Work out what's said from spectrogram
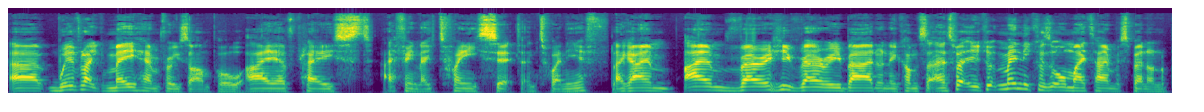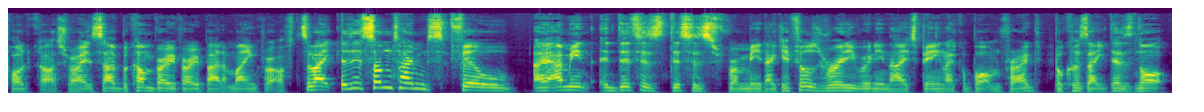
uh, with like Mayhem, for example, I have placed I think like 26th and 20th. Like I am, I am very, very bad when it comes to, especially mainly because all my time is spent on the podcast, right? So I've become very, very bad at Minecraft. So like, does it sometimes feel? I, I mean, this is this is from me. Like, it feels really, really nice being like a bottom frag because like there's not.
